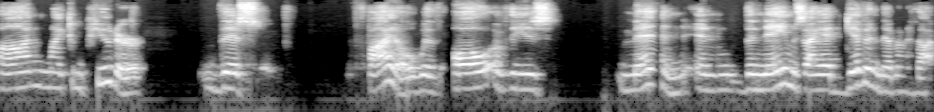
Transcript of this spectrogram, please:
on my computer this file with all of these men and the names I had given them. And I thought,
